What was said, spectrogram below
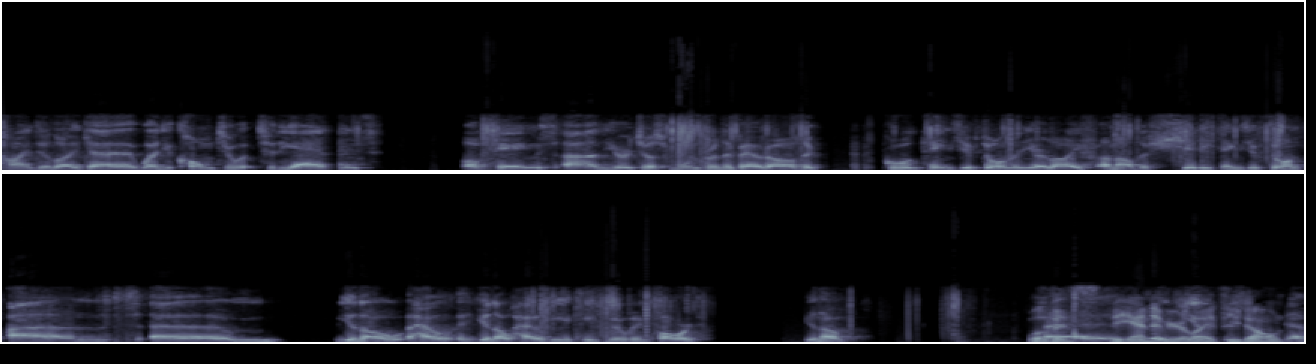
kind of like uh, when you come to to the end of things and you're just wondering about all the good things you've done in your life and all the shitty things you've done and um, you know how you know how do you keep moving forward you know Well, if it's Uh, the end of it your life, uses- you don't. Yeah.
